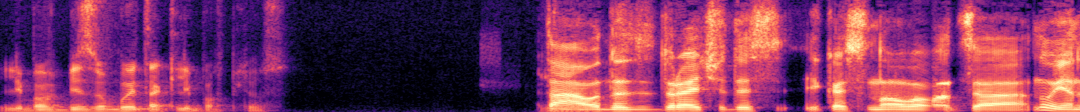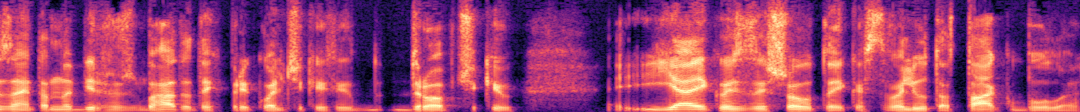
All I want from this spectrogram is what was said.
либо в безубыток, либо в плюс. Так, от, до речі, десь якась нова ця, ну я не знаю, там на біржі ж багато тих прикольчиків, тих дропчиків. Я якось зайшов, то якась валюта так була.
